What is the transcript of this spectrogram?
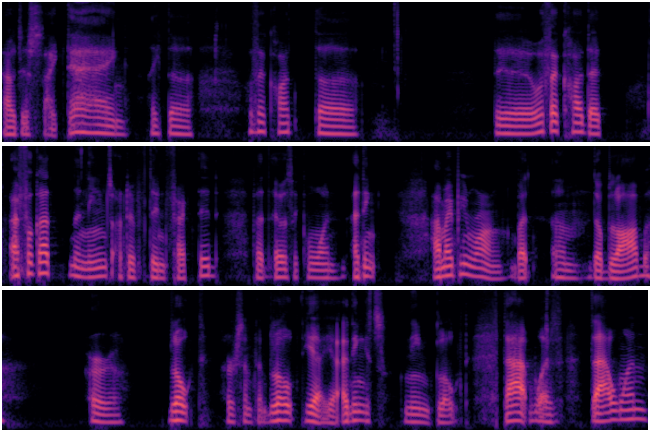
I was just like dang, like the what's it called the the what's it called the I forgot the names of the, infected, but there was like one. I think I might be wrong, but um, the blob or Bloat or something. Bloat. Yeah, yeah. I think it's named Bloat. That was that one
